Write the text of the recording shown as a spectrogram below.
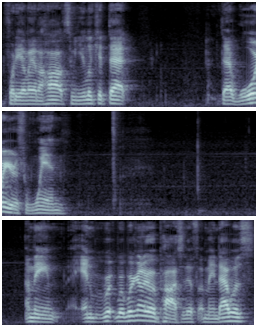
for the Atlanta Hawks. When you look at that that Warriors win, I mean, and we're, we're to go positive. I mean, that was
